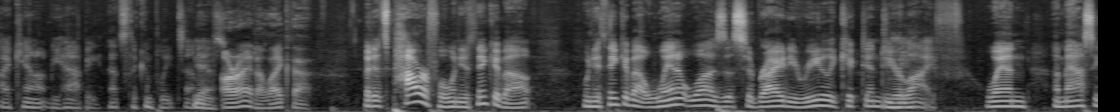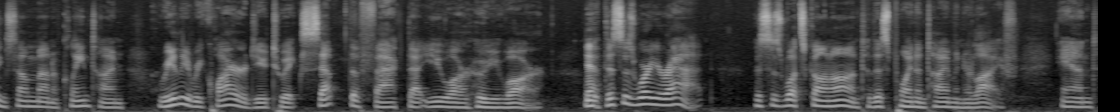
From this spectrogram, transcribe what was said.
I cannot be happy. That's the complete sentence. Yes. all right i like that But it's powerful when you think about when you think about when it was that sobriety really kicked into your Mhm. life, when amassing some amount of clean time really required you to accept the fact that you are who you are. Yeah. That this is where you're at. This is what's gone on to this point in time in your life. And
